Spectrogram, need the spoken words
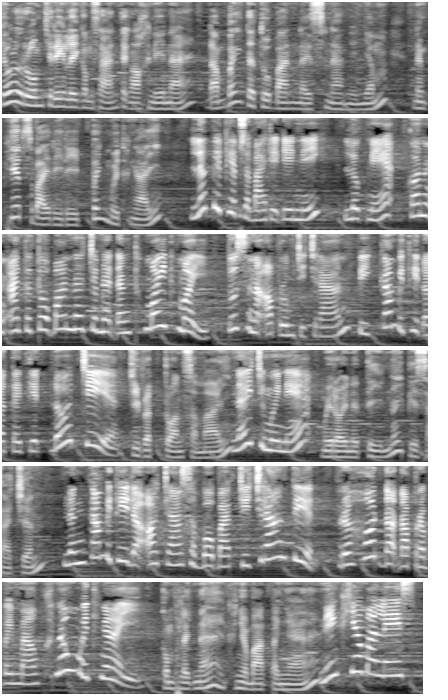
ចូលរួមច្រៀងលេងកម្សាន្តទាំងអស់គ្នាណាដើម្បីទទួលបាននូវស្នាមញញឹមនិងភាពសប្បាយរីករាយពេញមួយថ្ងៃលើសពីភាពសប្បាយរីករាយនេះលោកអ្នកក៏នឹងអាចទទួលបាននូវចំណេះដឹងថ្មីថ្មីទស្សនៈអប់រំជាច្រើនពីកម្មវិធីដទៃទៀតដូចជាជីវិតឌွန်សម័យនៅជាមួយអ្នក100នាទីនៃភាសាចិននិងកម្មវិធីដ៏អស្ចារ្យសម្បូរបែបជាច្រើនទៀតរហូតដល់18ម៉ោងក្នុងមួយថ្ងៃកុំភ្លេចណាខ្ញុំបាទបញ្ញានាងខ្ញុំអាលីស「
